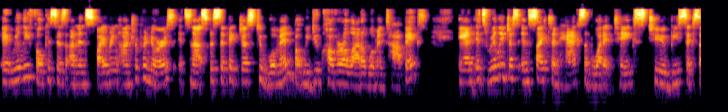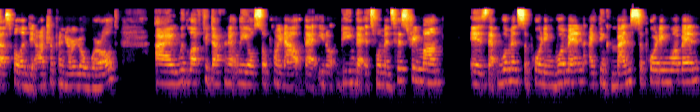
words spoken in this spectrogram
It really focuses on inspiring entrepreneurs. It's not specific just to women, but we do cover a lot of women topics. And it's really just insights and hacks of what it takes to be successful in the entrepreneurial world. I would love to definitely also point out that, you know, being that it's Women's History Month, is that women supporting women, I think men supporting women,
